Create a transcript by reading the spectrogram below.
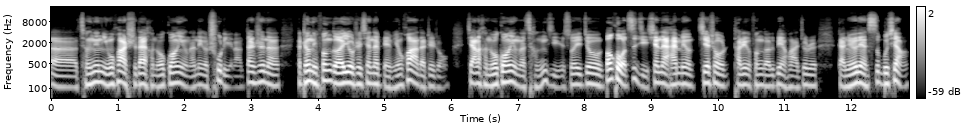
呃，曾经牛化时代很多光影的那个处理了，但是呢，它整体风格又是现在扁平化的这种，加了很多光影的层级，所以就包括我自己现在还没有接受它这个风格的变化，就是感觉有点四不像。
